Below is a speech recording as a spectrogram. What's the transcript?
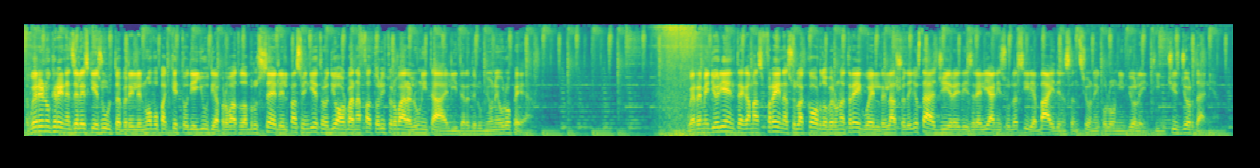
La guerra in Ucraina, Zelensky esulta per il nuovo pacchetto di aiuti approvato da Bruxelles. Il passo indietro di Orban ha fatto ritrovare l'unità ai leader dell'Unione Europea. Guerra in Medio Oriente, Hamas frena sull'accordo per una tregua e il rilascio degli ostaggi, i raid israeliani sulla Siria, Biden sanziona i coloni violenti in Cisgiordania.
